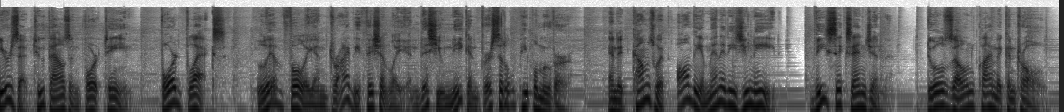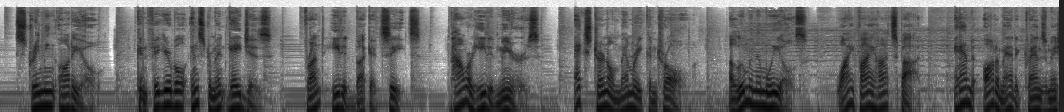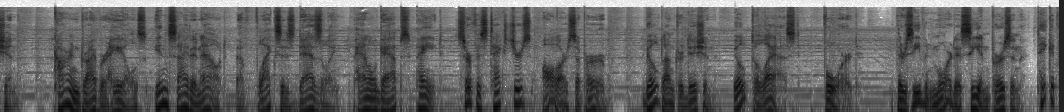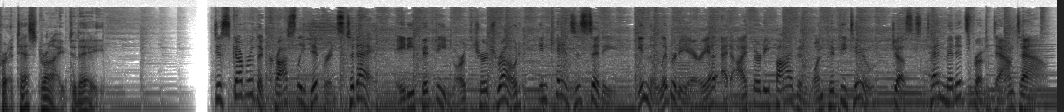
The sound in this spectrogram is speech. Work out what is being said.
Here's a 2014 Ford Flex. Live fully and drive efficiently in this unique and versatile people mover. And it comes with all the amenities you need. V6 engine, dual zone climate control, streaming audio, configurable instrument gauges, front heated bucket seats, power heated mirrors, external memory control, aluminum wheels, Wi-Fi hotspot, and automatic transmission. Car and driver hails inside and out. The Flex is dazzling. Panel gaps, paint, surface textures, all are superb. Built on tradition, built to last. Ford. There's even more to see in person. Take it for a test drive today. Discover the Crossley difference today. 8050 North Church Road in Kansas City. In the Liberty area at I 35 and 152, just 10 minutes from downtown.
